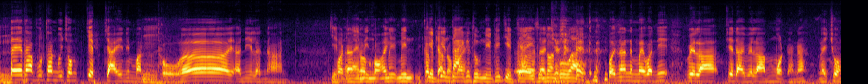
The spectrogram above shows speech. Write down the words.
อืม แต่ถ้าผู้ท่านผู้ชมเจ็บใจนี่มันอืม โถเอ้ยอันนี้แหละนาน เจ็บเพราะอะฉะนั้ไรนก็ไม่ขอให้ไม่ไม่กำจัดเจ็บจนออกตายไป ก็ถูกเหน็บให้เจ็บใจเออสุนทรนะพูดว่า เพราะฉะนั้นในวันนี้เวลาเสียดายเวลาหมดอะนะในช่วง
